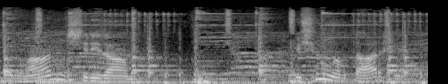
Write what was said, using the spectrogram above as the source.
भगवान श्री राम विष्णु अवतार हैं।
